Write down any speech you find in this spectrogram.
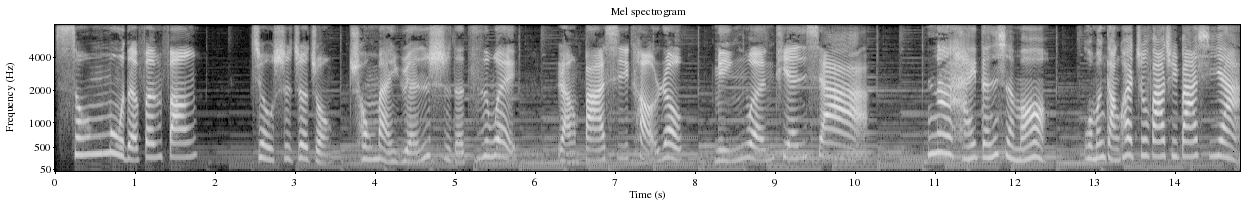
松木的芬芳，就是这种充满原始的滋味，让巴西烤肉名闻天下。那还等什么？我们赶快出发去巴西呀！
